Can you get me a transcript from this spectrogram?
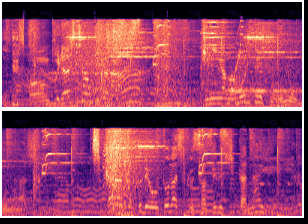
致し本気出しちゃおうか君が守りたいと思うものなら力ずくでおとなしくさせるしかないようだ。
